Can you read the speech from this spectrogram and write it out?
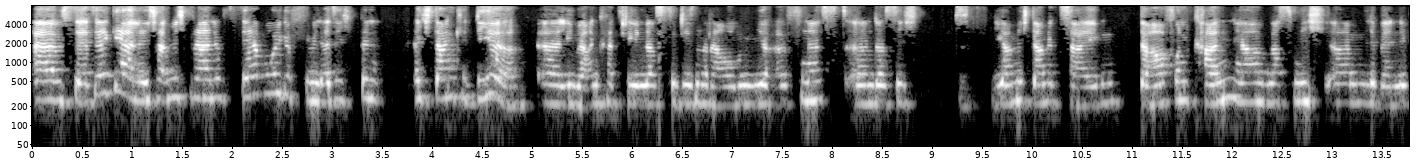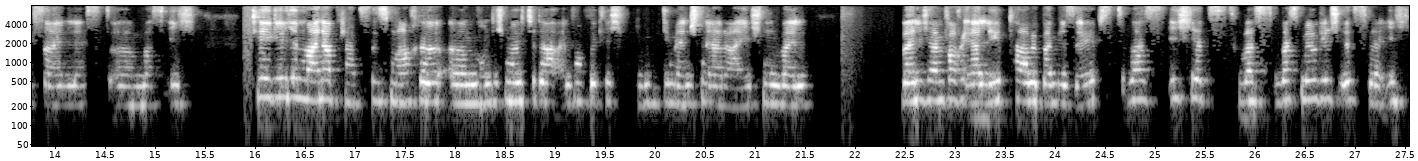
Ähm, sehr, sehr gerne. Ich habe mich gerade sehr wohl gefühlt. Also ich bin, ich danke dir, äh, liebe Ann-Kathrin, dass du diesen Raum mir öffnest, äh, dass ich ja, mich damit zeigen darf und kann, ja, was mich ähm, lebendig sein lässt, ähm, was ich täglich in meiner Praxis mache. Ähm, und ich möchte da einfach wirklich die Menschen erreichen, weil, weil ich einfach erlebt habe bei mir selbst, was ich jetzt, was, was möglich ist, wer ich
